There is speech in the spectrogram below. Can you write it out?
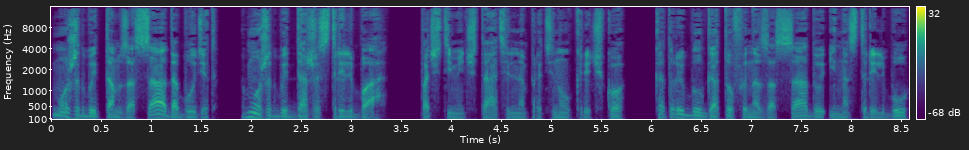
Может быть, там засада будет, может быть, даже стрельба. Почти мечтательно протянул Кричко, который был готов и на засаду, и на стрельбу,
